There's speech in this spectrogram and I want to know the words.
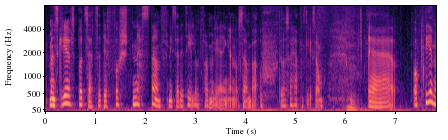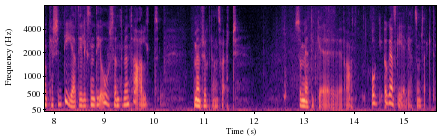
Men skrevs på ett sätt så att jag först nästan fnissade till åt formuleringen och sen bara usch, det var så hemskt liksom. Eh, och det är nog kanske det, att det är, liksom, det är osentimentalt. Men fruktansvärt. Som jag tycker, ja. Och, och ganska eget som sagt.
